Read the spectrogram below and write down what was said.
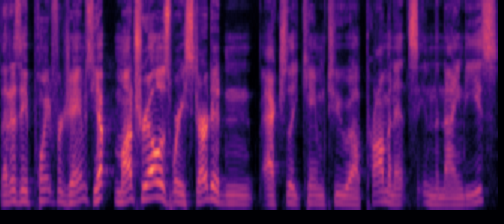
That is a point for James. Yep. Montreal is where he started and actually came to uh, prominence in the '90s.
